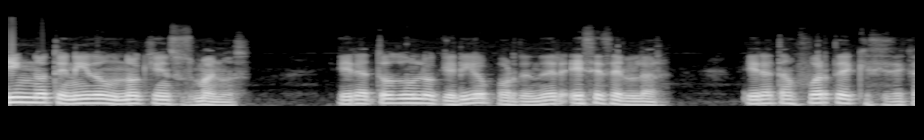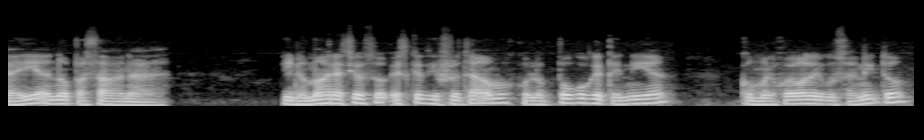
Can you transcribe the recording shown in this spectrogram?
¿Quién no ha tenido un Nokia en sus manos? Era todo un loquerío por tener ese celular. Era tan fuerte que si se caía no pasaba nada. Y lo más gracioso es que disfrutábamos con lo poco que tenía, como el juego del gusanito,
